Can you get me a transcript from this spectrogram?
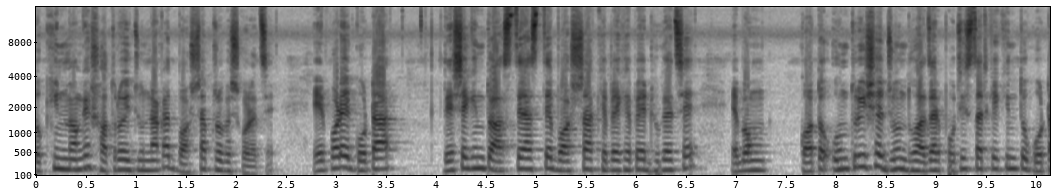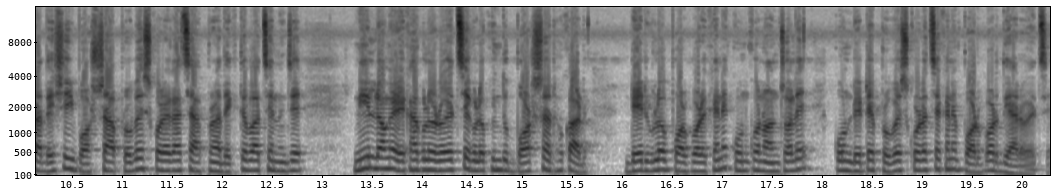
দক্ষিণবঙ্গে সতেরোই জুন নাগাদ বর্ষা প্রবেশ করেছে। এরপরে গোটা দেশে কিন্তু আস্তে আস্তে বর্ষা খেপে খেপে ঢুকেছে এবং গত উনত্রিশে জুন দু হাজার পঁচিশ তারিখে কিন্তু গোটা দেশেই বর্ষা প্রবেশ করে গেছে। আপনারা দেখতে পাচ্ছেন যে নীল রঙের রেখাগুলো রয়েছে, এগুলো কিন্তু বর্ষা ঢোকার ডেটগুলো পরপর এখানে কোন কোন অঞ্চলে কোন ডেটে প্রবেশ করেছে, এখানে পরপর দেওয়া রয়েছে।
